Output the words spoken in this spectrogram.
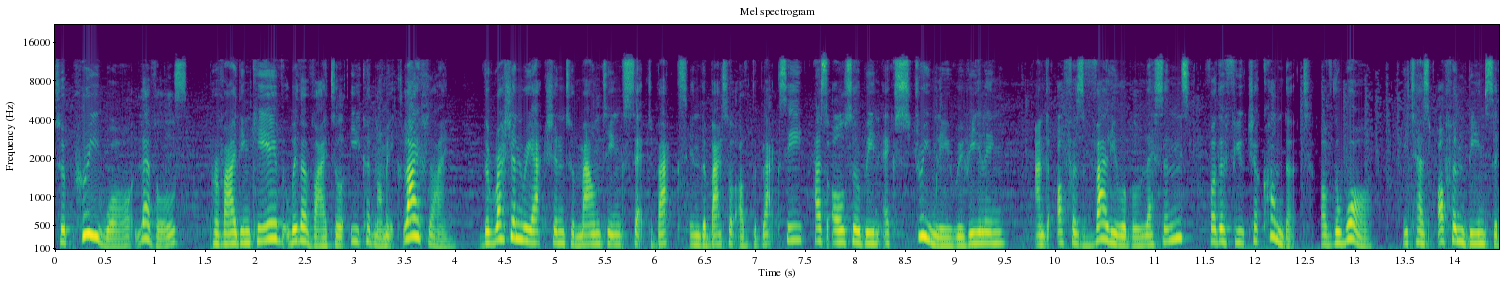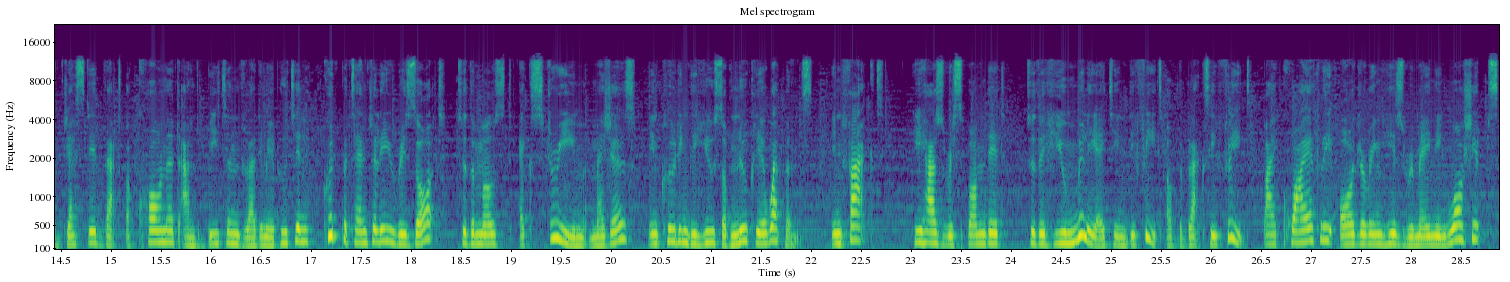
to pre war levels, providing Kiev with a vital economic lifeline. The Russian reaction to mounting setbacks in the Battle of the Black Sea has also been extremely revealing and offers valuable lessons for the future conduct of the war. It has often been suggested that a cornered and beaten Vladimir Putin could potentially resort to the most extreme measures, including the use of nuclear weapons. In fact, he has responded to the humiliating defeat of the Black Sea Fleet by quietly ordering his remaining warships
